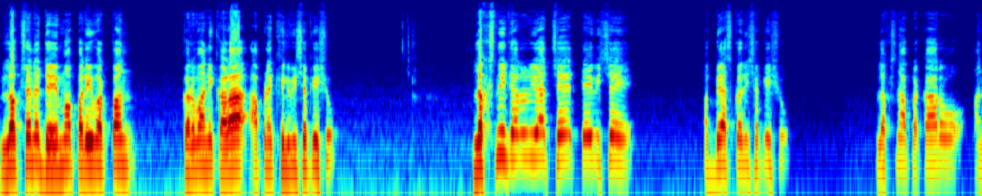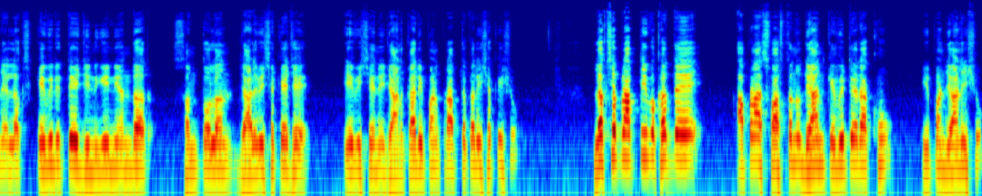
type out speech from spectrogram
લક્ષ્ય અને ધ્યેયમાં પરિવર્તન કરવાની કળા આપણે ખીલવી શકીશું. લક્ષ્યની જરૂરિયાત છે તે વિશે અભ્યાસ કરી શકીશું. લક્ષ્યના પ્રકારો અને લક્ષ્ય કેવી રીતે જિંદગીની અંદર સમતોલન જાળવી શકે છે એ વિશેની જાણકારી પણ પ્રાપ્ત કરી શકીશું. લક્ષ્ય પ્રાપ્તિ વખતે આપણા સ્વાસ્થ્યનું ધ્યાન કેવી રીતે રાખવું એ પણ જાણીશું.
